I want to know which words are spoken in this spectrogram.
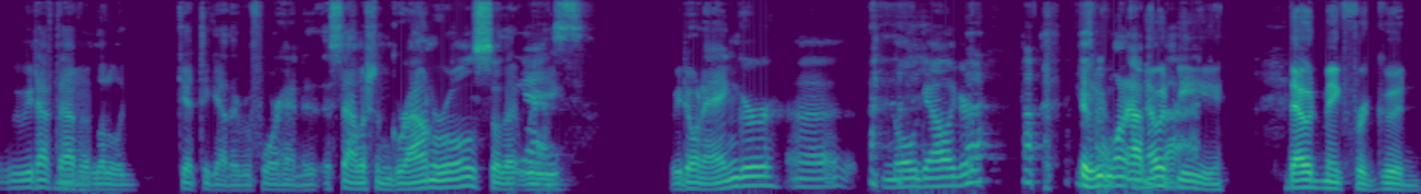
we'd have to have Hmm. a little get together beforehand, to establish some ground rules so that yes. we we don't anger uh, Noel Gallagher because we want to have that would back. be that would make for good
